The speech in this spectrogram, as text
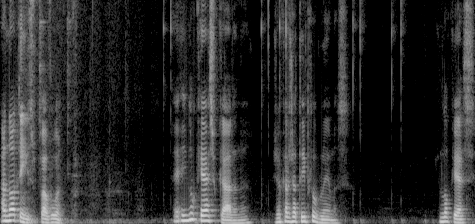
Anotem isso, por favor. É, enlouquece o cara, né? Já, o cara já tem problemas. Enlouquece.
